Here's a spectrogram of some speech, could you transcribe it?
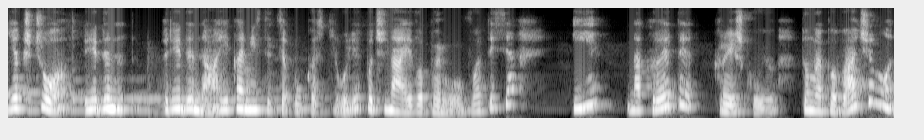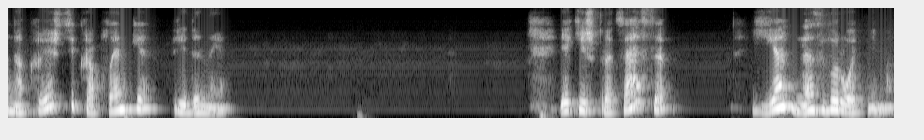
Якщо рідина, яка міститься у каструлі, починає випаровуватися і накрити кришкою, то ми побачимо на кришці краплинки рідини. Які ж процеси є незворотніми.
